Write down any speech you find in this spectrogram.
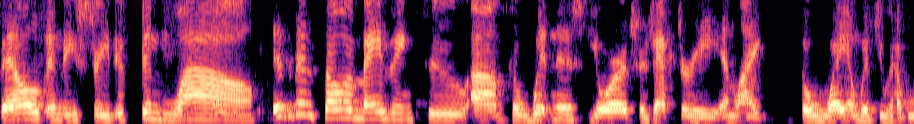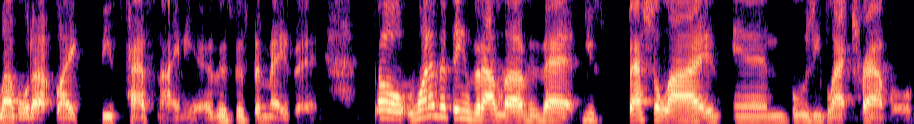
bells in these streets. It's been wow. So, it's been so amazing to um, to witness your trajectory and like the way in which you have leveled up like these past nine years. It's just amazing. So one of the things that I love is that you specialize in bougie black travel,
